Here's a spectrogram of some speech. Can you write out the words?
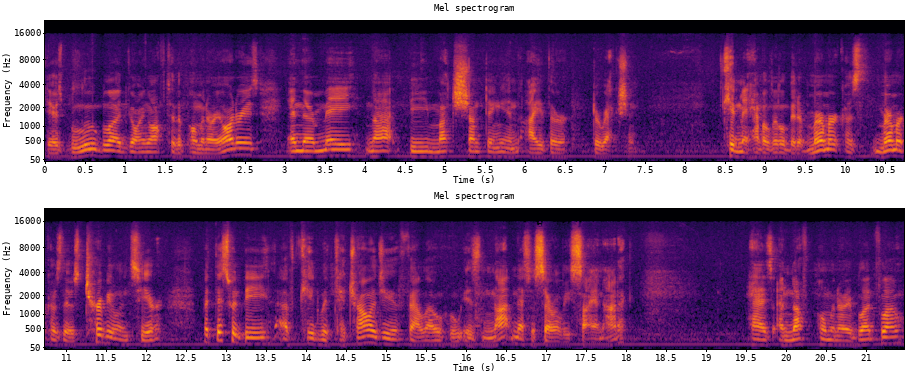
there's blue blood going off to the pulmonary arteries, and there may not be much shunting in either direction. Kid may have a little bit of murmur because murmur because there's turbulence here, but this would be a kid with tetralogy of Fallot who is not necessarily cyanotic, has enough pulmonary blood flow,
